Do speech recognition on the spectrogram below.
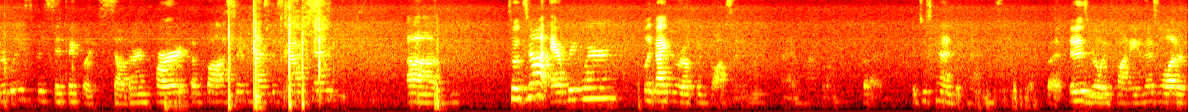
really specific, like southern part of Boston has this accent. Um, so it's not everywhere. Like I grew up in Boston, I have one, but it just kind of depends. But it is really funny, and there's a lot of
